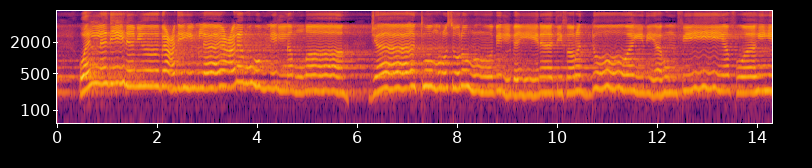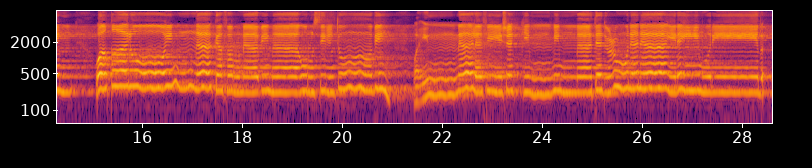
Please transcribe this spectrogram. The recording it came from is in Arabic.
والذين من بعدهم لا يعلمهم إلا الله. جاءتهم رسله بالبينات فردوا أيديهم في أفواههم وقالوا إنا كفرنا بما أرسلتم به وإنا لفي شك مما تدعوننا إليه مريب.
